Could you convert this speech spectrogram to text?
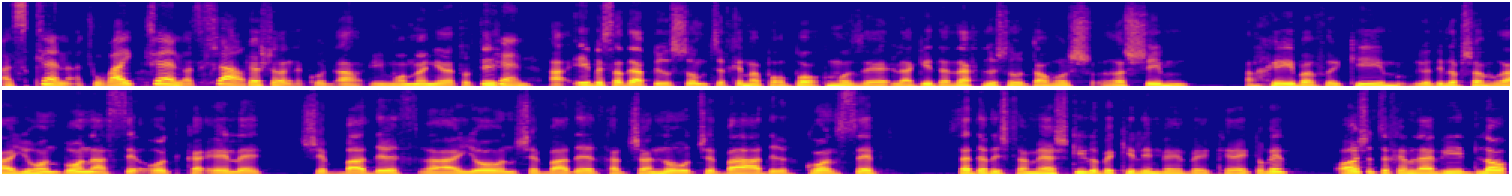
אז כן, התשובה היא כן, אפשר. בקשר לנקודה, היא מאוד מעניינת אותי. כן. האם בשדה הפרסום צריכים אפרופו כמו זה, להגיד, אנחנו יש לנו את הראשים הכי מבריקים, יודעים עכשיו רעיון, בואו נעשה עוד כאלה, שבא דרך רעיון, שבא דרך חדשנות, שבא דרך קונספט, בסדר להשתמש כאילו בכלים וקריאטורים, או שצריכים להגיד, לא,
